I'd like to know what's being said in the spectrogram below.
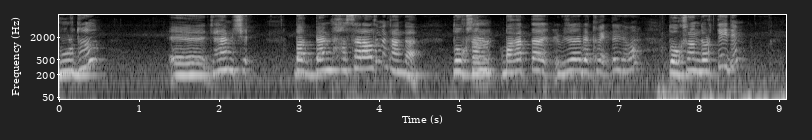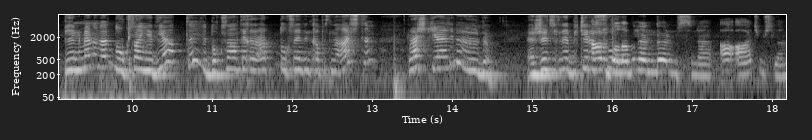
vurdu. Ee, hem şey, bak ben hasar aldım ya kanka. 90 Hı. bak hatta güzel bir kayıtları da var. 94'teydim. Benim ben onları 97'ye attı. 96'ya kadar attı. 97'nin kapısını açtım. Rush geldi ve öldüm. Yani Jeff Tickler bir kere Abi su... dolabın önünde ölmüşsün ha. Aa ağaçmış lan.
